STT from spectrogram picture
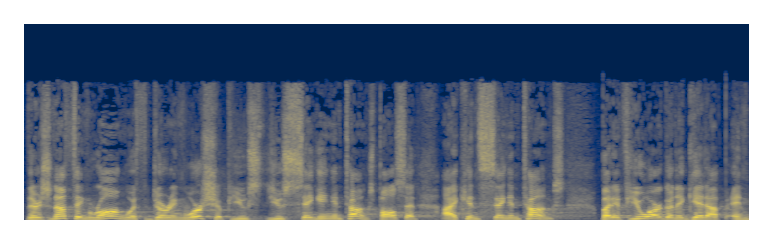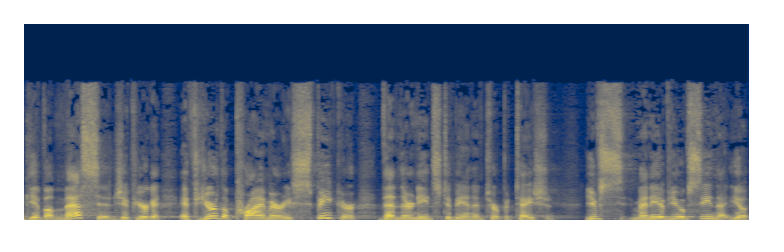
There's nothing wrong with during worship you, you singing in tongues. Paul said, I can sing in tongues. But if you are going to get up and give a message, if you're, if you're the primary speaker, then there needs to be an interpretation. You've, many of you have seen that. You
